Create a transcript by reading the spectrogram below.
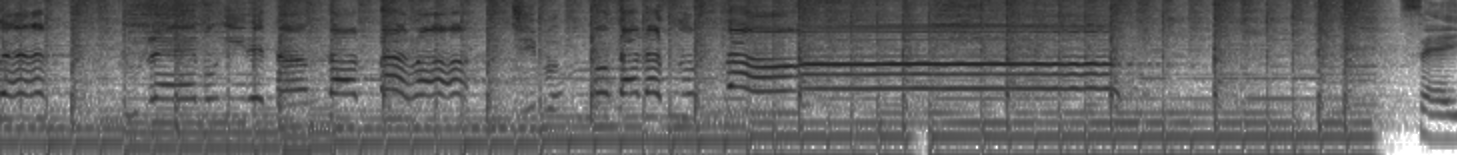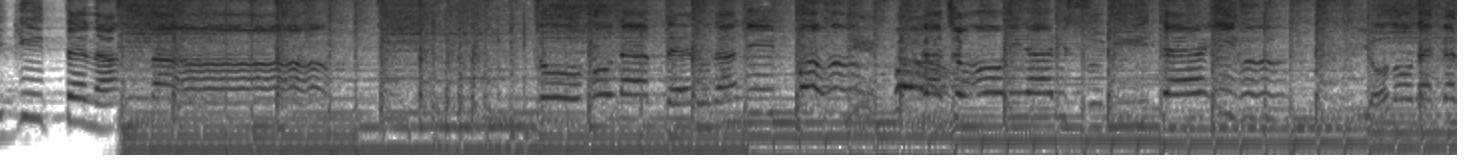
ぜ。クレーム入れたんだったら自分も正すんだ。正義ってなんだ？どうなってるな日本。過剰になりすぎている。世の中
